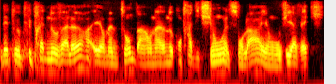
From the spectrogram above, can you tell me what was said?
d'être plus près de nos valeurs. Et en même temps, ben, on a nos contradictions, elles sont là et on vit avec.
